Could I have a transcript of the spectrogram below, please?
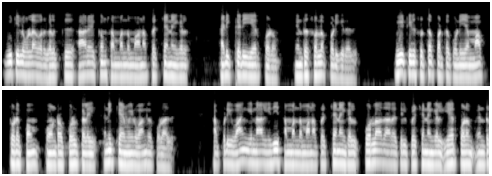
வீட்டில் உள்ளவர்களுக்கு ஆரோக்கியம் சம்பந்தமான பிரச்சனைகள் அடிக்கடி ஏற்படும் என்று சொல்லப்படுகிறது. வீட்டில் சுத்தப்படுத்தக்கூடிய மாப் துடைப்பம் போன்ற பொருட்களை சனிக்கிழமையில் வாங்கக்கூடாது. அப்படி வாங்கினால் நிதி சம்பந்தமான பிரச்சனைகள் பொருளாதாரத்தில் பிரச்சனைகள் ஏற்படும் என்று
